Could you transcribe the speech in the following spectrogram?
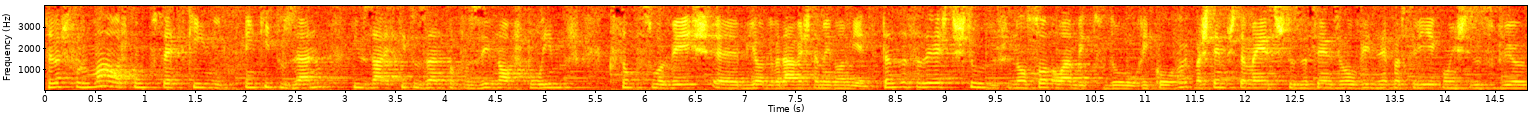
transformá-las com um processo químico em quitosano e usar esse quitosano para produzir novos polímeros que são, por sua vez, eh, biodegradáveis também no ambiente. Estamos a fazer estes estudos não só no âmbito do Recover, mas temos também esses estudos a serem desenvolvidos em parceria com o Instituto Superior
